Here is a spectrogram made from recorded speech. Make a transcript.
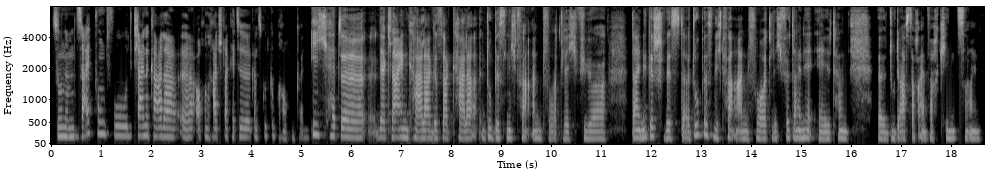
zu einem Zeitpunkt, wo die kleine Carla äh, auch einen Ratschlag hätte ganz gut gebrauchen können? Ich hätte der kleinen Carla gesagt, Carla, du bist nicht verantwortlich für deine Geschwister, du bist nicht verantwortlich für deine Eltern, äh, du darfst auch einfach Kind sein.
